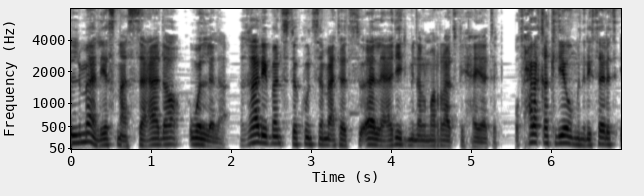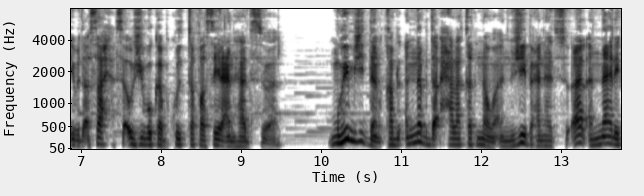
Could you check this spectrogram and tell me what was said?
هل المال يصنع السعادة ولا لا؟ غالبا ستكون سمعت هذا السؤال العديد من المرات في حياتك. وفي حلقة اليوم من رسالة ابدأ صح سأجيبك بكل التفاصيل عن هذا السؤال. مهم جدا قبل أن نبدأ حلقتنا وأن نجيب عن هذا السؤال أن نعرف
